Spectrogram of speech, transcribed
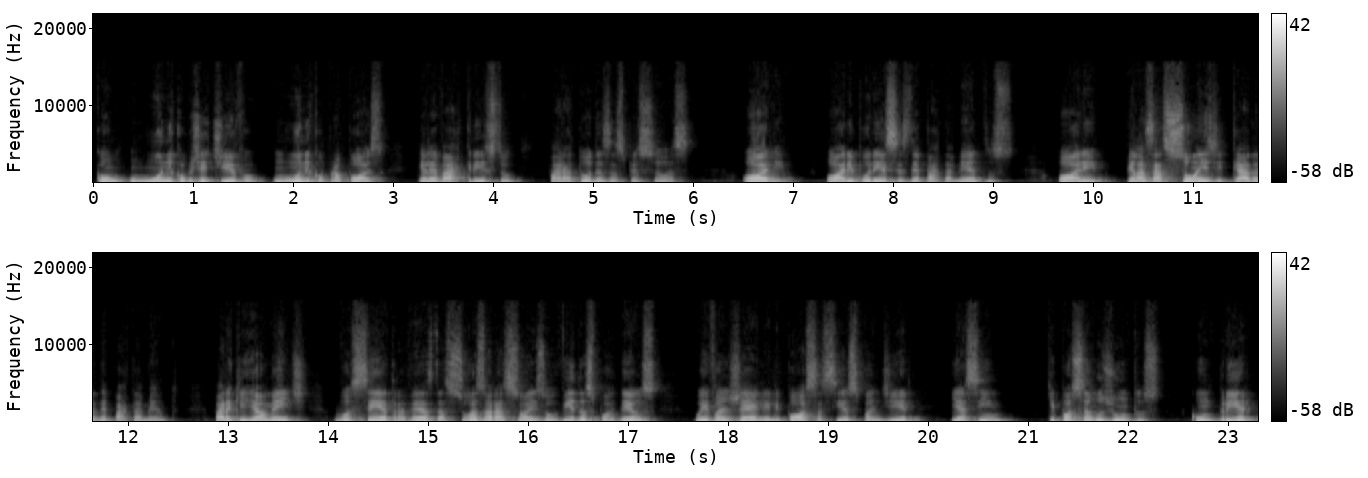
com um único objetivo, um único propósito, é levar Cristo para todas as pessoas. Ore, ore por esses departamentos, ore pelas ações de cada departamento, para que realmente você, através das suas orações ouvidas por Deus, o evangelho ele possa se expandir e assim que possamos juntos cumprir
